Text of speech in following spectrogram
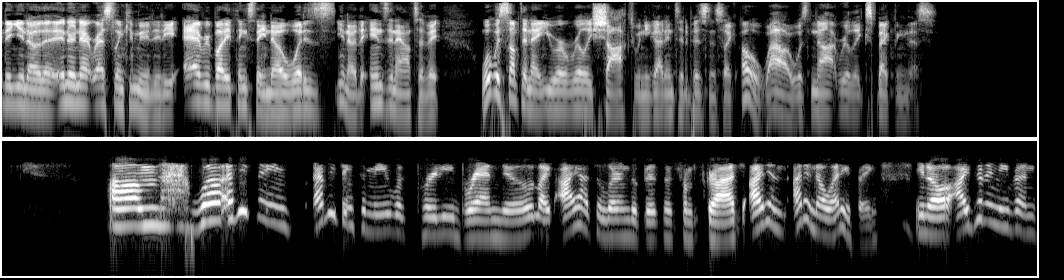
the, you know, the internet wrestling community. Everybody thinks they know what is, you know, the ins and outs of it. What was something that you were really shocked when you got into the business? Like, oh wow, I was not really expecting this. um well everything everything to me was pretty brand new like i had to learn the business from scratch i didn't i didn't know anything you know i didn't even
